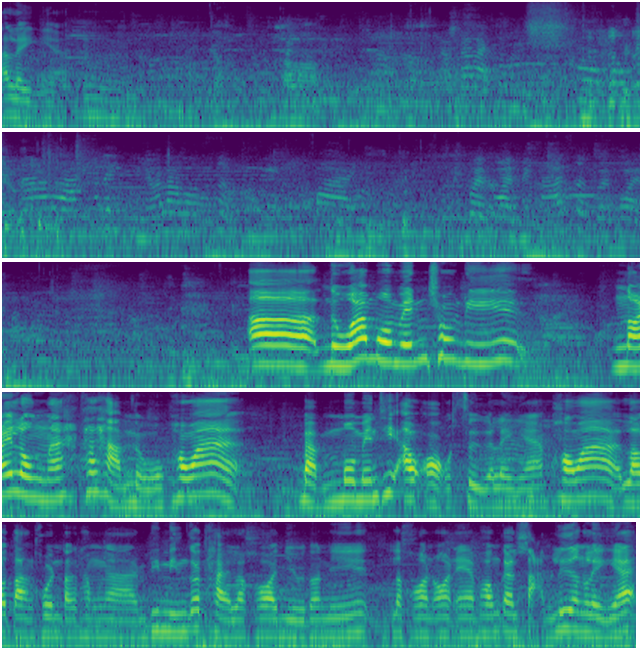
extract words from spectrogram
อะไรอย่างเงี้ยอืมตลอด เออหนูว่าโมเมนต์ช่วงนี้น้อยลงนะ ถ้าถามหนู เพราะว่าแบบโมเมนต์ที่เอาออกสื่ออะไรเงี้ยเพราะว่าเราต่างคนต่างทำงาน พี่มิ้นก็ถ่ายละครอยู่ตอนนี้ละครออนแอร์พร้อมกัน 3 เรื่องอะไรเงี้ย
